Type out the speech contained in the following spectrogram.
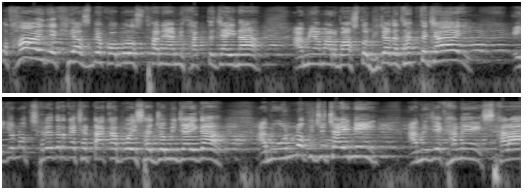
কোথায় রেখে আসবে কবরস্থানে? আমি থাকতে চাই না। আমি আমার বাস্তব ভিটাতে থাকতে চাই। এই জন্য ছেলেদের কাছে টাকা, পয়সা, জমি, জায়গা আমি অন্য কিছু চাইনি। আমি যেখানে সারা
